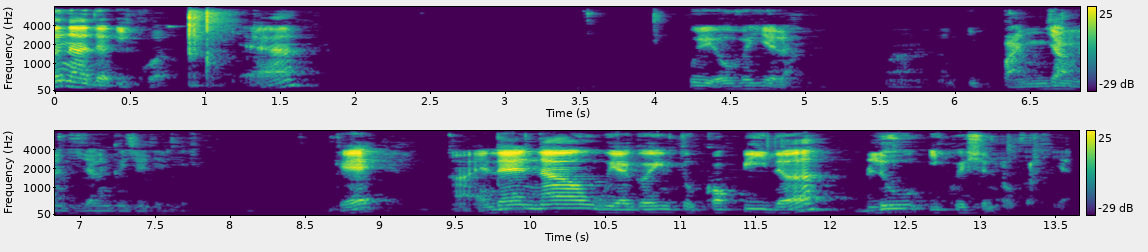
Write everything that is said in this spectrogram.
another equal. Yeah. Put it over here lah. Ah, nanti panjang nanti jalan kerja dia. Okay. Uh, and then now we are going to copy the blue equation over here.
